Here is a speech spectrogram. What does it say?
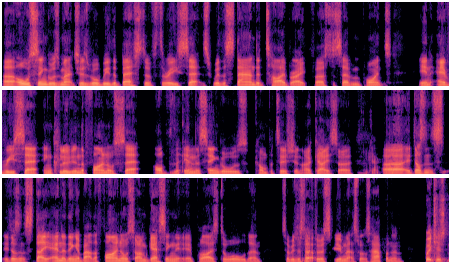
Uh, all singles matches will be the best of three sets with a standard tiebreak, first to seven points in every set, including the final set of the in the singles competition. Okay, so Okay. uh, it doesn't it doesn't state anything about the final, so I'm guessing that it applies to all. Then, so we just have Yep. to assume that's what's happening. Which is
